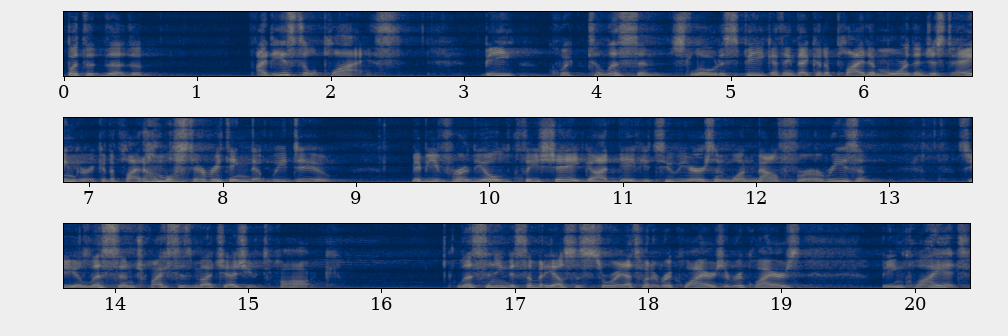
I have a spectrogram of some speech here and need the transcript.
But the, the, the idea still applies. Be quick to listen, slow to speak. I think that could apply to more than just anger, it could apply to almost everything that we do. Maybe you've heard the old cliche God gave you two ears and one mouth for a reason. So you listen twice as much as you talk. Listening to somebody else's story, that's what it requires. It requires being quiet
